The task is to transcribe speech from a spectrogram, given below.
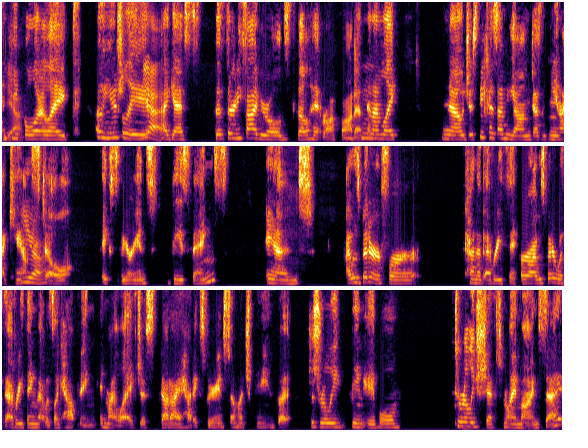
And yeah. people are like, oh, mm-hmm. usually, yeah. I guess the 35 year olds, they'll hit rock bottom. Mm-hmm. And I'm like, no, just because I'm young doesn't mean I can't yeah. still experience these things. And I was bitter for kind of everything, or I was bitter with everything that was like happening in my life, just that I had experienced so much pain, but just really being able to really shift my mindset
